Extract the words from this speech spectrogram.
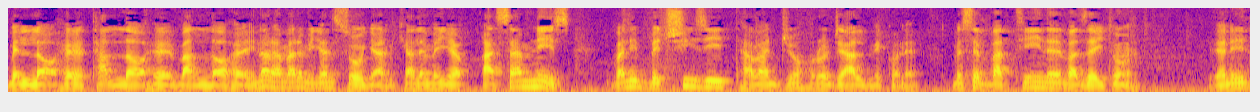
بالله تالله والله اینا همه رو میگن سوگند. کلمه قسم نیست ولی به چیزی توجه رو جلب می‌کنه. مثل وطین و زیتون. یعنی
